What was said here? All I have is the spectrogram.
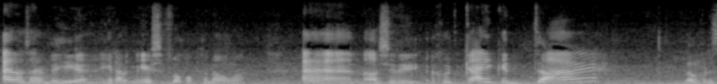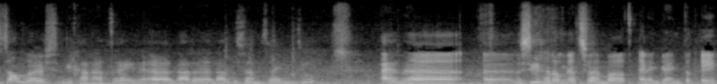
En dan zijn we hier. Hier heb ik mijn eerste vlog opgenomen. En als jullie goed kijken, daar lopen de Sanders. Die gaan naar, trainen, uh, naar, de, naar de zwemtraining toe. En uh, uh, dus die gaan ook naar het zwembad. En ik denk dat ik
